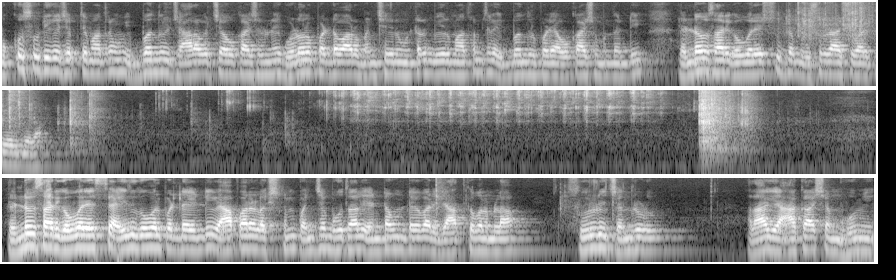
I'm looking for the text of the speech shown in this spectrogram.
ముక్కుసూటిగా చెప్తే మాత్రం ఇబ్బందులు చాలా వచ్చే అవకాశాలు ఉన్నాయి. గొడవలు పడ్డవారు మంచిగానే ఉంటారు. మీరు మాత్రం చాలా ఇబ్బందులు పడే అవకాశం ఉందండి. రెండవసారి గవ్వలేసి చూద్దాం రాశి వారి పేరు మీద. రెండవసారి గవ్వలేస్తే ఐదు గవ్వలు పడ్డాయండి. వ్యాపార లక్షణం పంచభూతాలు ఎంట ఉంటాయి వారి జాతక బలంలా. సూర్యుడు చంద్రుడు అలాగే ఆకాశం భూమి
